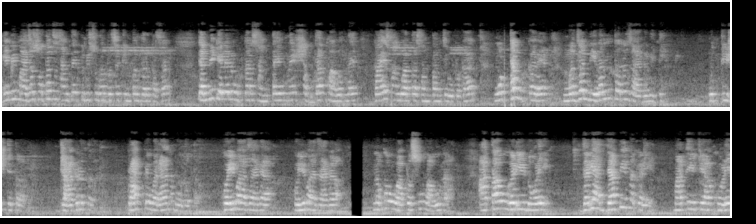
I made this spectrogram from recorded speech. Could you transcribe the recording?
हे मी माझं स्वतःच सांगते तुम्ही सुद्धा तसं चिंतन करत असाल. त्यांनी केलेले उपकार सांगता येत नाही शब्दात मावत नाही काय सांगू आता संतांचे उपकार? मोठा उपकार आहे मज निरंतर जागविते. उत्तिष्ठित जागृत प्राप्य वरान बोलत होईबा जागा होई बा जागा. नको वापसू वाऊगा. आता उघडी डोळे. जरी अद्यापी न कळे मातेच्या खोळे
